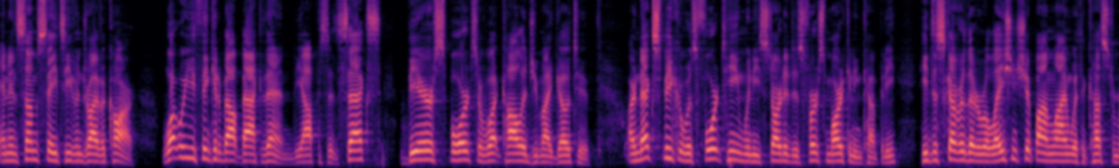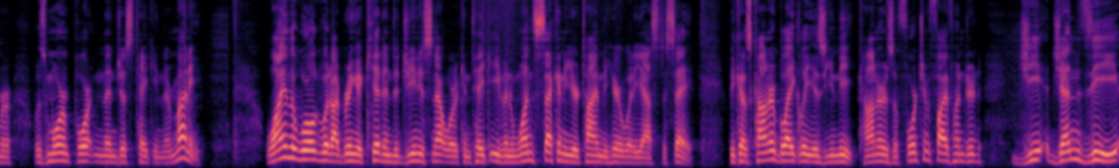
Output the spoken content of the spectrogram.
and in some states even drive a car. What were you thinking about back then? The opposite sex, beer, sports, or what college you might go to? Our next speaker was 14 when he started his first marketing company. He discovered that a relationship online with a customer was more important than just taking their money. Why in the world would I bring a kid into Genius Network and take even one second of your time to hear what he has to say? Because Connor Blakley is unique. Connor is a Fortune 500 G- Gen Z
